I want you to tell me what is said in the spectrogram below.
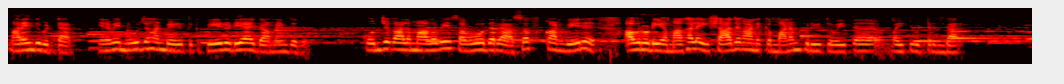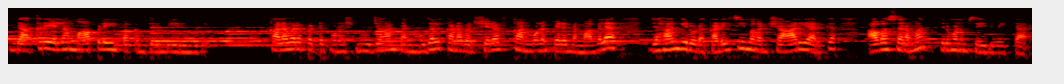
மறைந்து விட்டார். எனவே நூர்ஜஹான் பேகத்துக்கு பேரிடியாக இது அமைந்தது. கொஞ்ச காலமாகவே சகோதரர் அசஃப் கான் வேறு அவருடைய மகளை ஷாஜகானுக்கு மனம் புரிவித்து வைத்த வைத்து விட்டிருந்தார். இந்த அக்கறையெல்லாம் மாப்பிள்ளையின் பக்கம் திரும்பி இருந்தது. கலவரப்பட்டு போன நூர்ஜஹான் தன் முதல் கணவர் ஷெரஃப் கான் மூலம் பிறந்த மகளை ஜஹாங்கீரோட கடைசி மகன் ஷாரியாருக்கு அவசரமாக திருமணம் செய்து வைத்தார்.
